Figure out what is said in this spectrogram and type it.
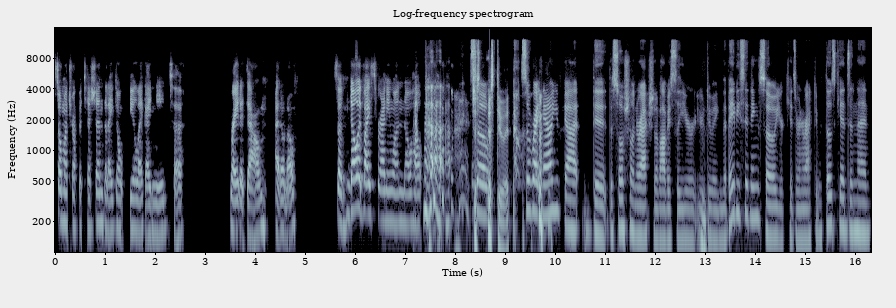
so much repetition that I don't feel like I need to write it down. I don't know. So no advice for anyone, no help. just, so just do it. so right now you've got the the social interaction of obviously you're you're mm. doing the babysitting, so your kids are interacting with those kids, and then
